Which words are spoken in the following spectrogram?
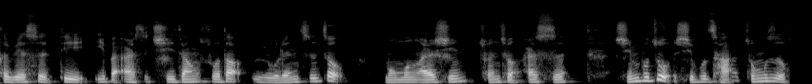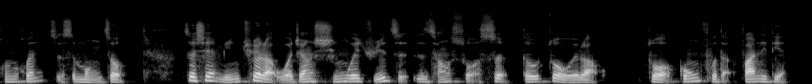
特别是第一百二十七章说到“汝人之咒，蒙蒙而兴，蠢蠢而食，行不住，习不察，终日昏昏，只是梦咒”，这些明确了我将行为举止、日常琐事都作为了做功夫的发力点，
